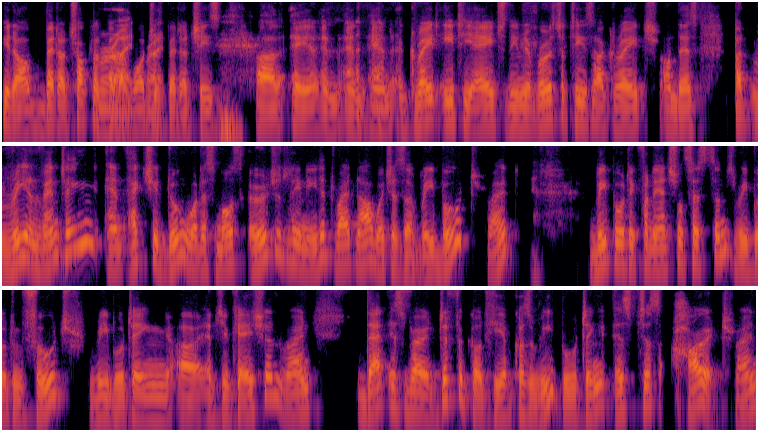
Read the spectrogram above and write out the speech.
you know better chocolate, better Right, watches, right. better cheese, uh, and and and a great ETH. The universities are great on this, but reinventing and actually doing what is most urgently needed right now, which is a reboot, right? Rebooting financial systems, rebooting food, rebooting uh, education, right? That is very difficult here because rebooting is just hard, right?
